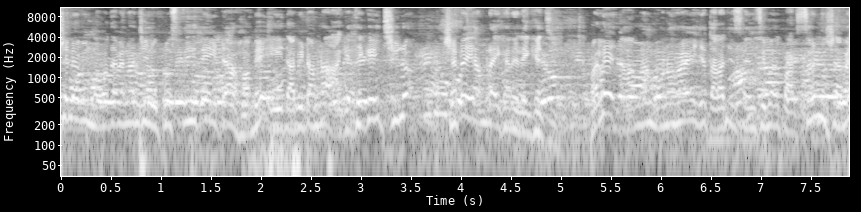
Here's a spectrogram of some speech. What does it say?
ছিল এবং মমতা ব্যানার্জির উপস্থিতিতে এটা হবে। এই দাবিটা আমরা আগে থেকেই ছিল, সেটাই আমরা এখানে রেখেছি। ফলে আমার মনে হয় যে তারা যে সেন্সিবল পার্সন হিসাবে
